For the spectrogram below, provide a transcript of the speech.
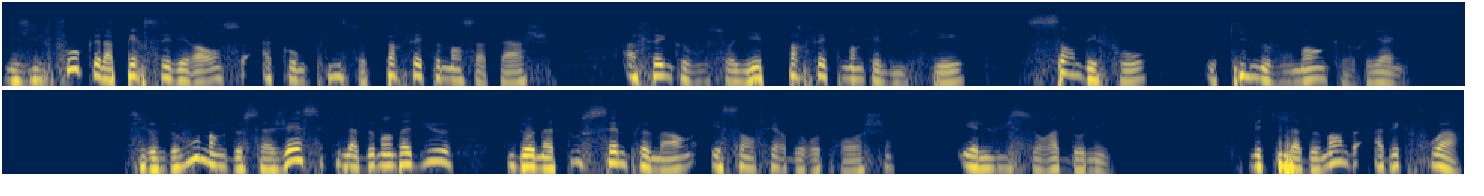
mais il faut que la persévérance accomplisse parfaitement sa tâche afin que vous soyez parfaitement qualifiés, sans défaut, et qu'il ne vous manque rien. Si l'un de vous manque de sagesse, qu'il la demande à Dieu, qui donne à tous simplement et sans faire de reproches, et elle lui sera donnée. Mais qu'il la demande avec foi,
